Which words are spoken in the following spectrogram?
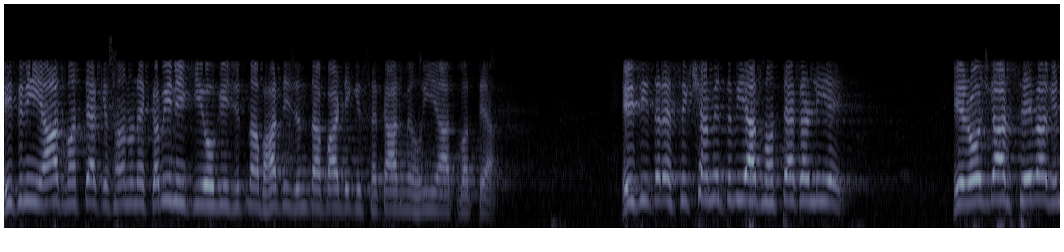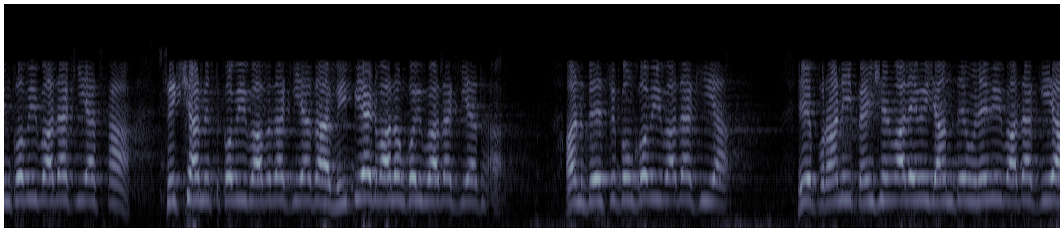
इतनी आत्महत्या किसानों ने कभी नहीं की होगी जितना भारतीय जनता पार्टी की सरकार में हुई आत्महत्या। इसी तरह शिक्षा मित्र भी आत्महत्या कर लिए। ये रोज़गार सेवक, इनको भी वादा किया था। शिक्षा मित्र को भी वादा किया था। वीपीएड वालों को भी वादा किया था। अनुदेशकों को भी वादा किया। ये पुरानी पेंशन वाले भी जानते हैं, उन्हें भी वादा किया।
